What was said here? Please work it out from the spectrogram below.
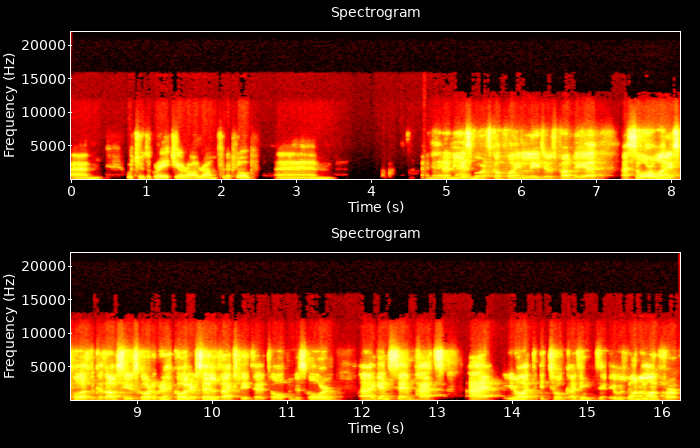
um, which was a great year all around for the club. Um, and then, the um, Sports Cup final it was probably a, a sore one, I suppose, because obviously you scored a great goal yourself actually to, to open the scoring uh, against St. Pat's. Uh, you know, it, it, took, I think it was one all for,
